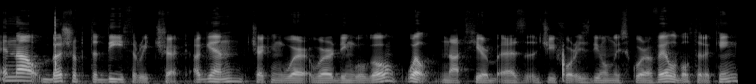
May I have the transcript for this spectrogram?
And now bishop to d3 check. Again, checking where, where Ding will go. Well, not here as g4 is the only square available to the king.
